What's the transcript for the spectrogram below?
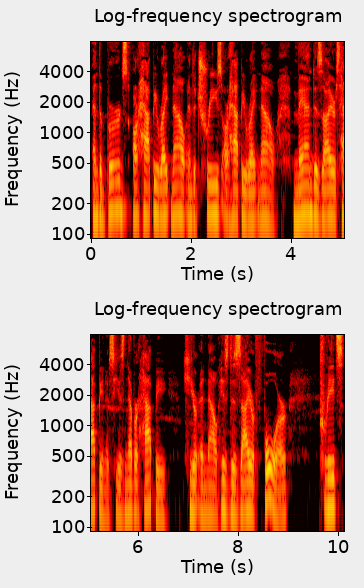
And the birds are happy right now, and the trees are happy right now. Man desires happiness. He is never happy here and now. His desire for creates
